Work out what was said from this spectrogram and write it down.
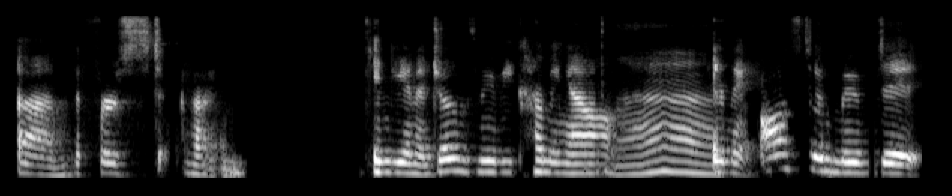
um, the first um, Indiana Jones movie coming out. Ah. And they also moved it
